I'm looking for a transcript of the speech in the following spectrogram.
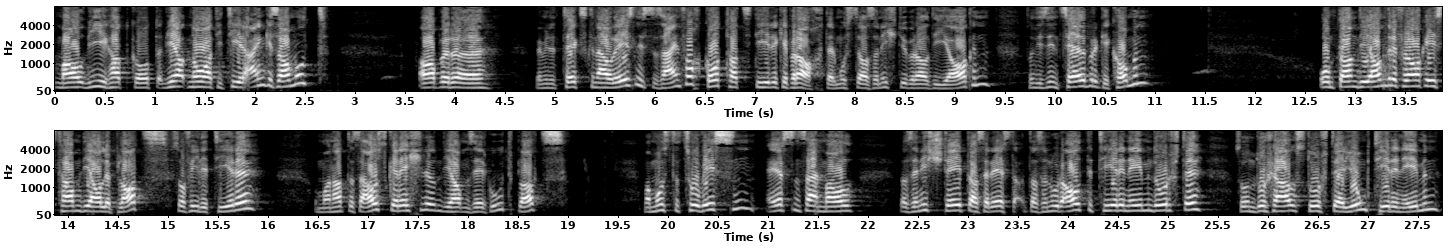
mal, wie hat Gott, wie hat Noah die Tiere eingesammelt? Aber äh, wenn wir den Text genau lesen, ist es einfach. Gott hat die Tiere gebracht. Er musste also nicht überall die jagen, sondern die sind selber gekommen. Und dann die andere Frage ist, haben die alle Platz, so viele Tiere? Und man hat das ausgerechnet und die haben sehr gut Platz. Man muss dazu wissen, erstens einmal, dass er nicht steht, dass er, erst, dass er nur alte Tiere nehmen durfte, sondern durchaus durfte er Jungtiere nehmen.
